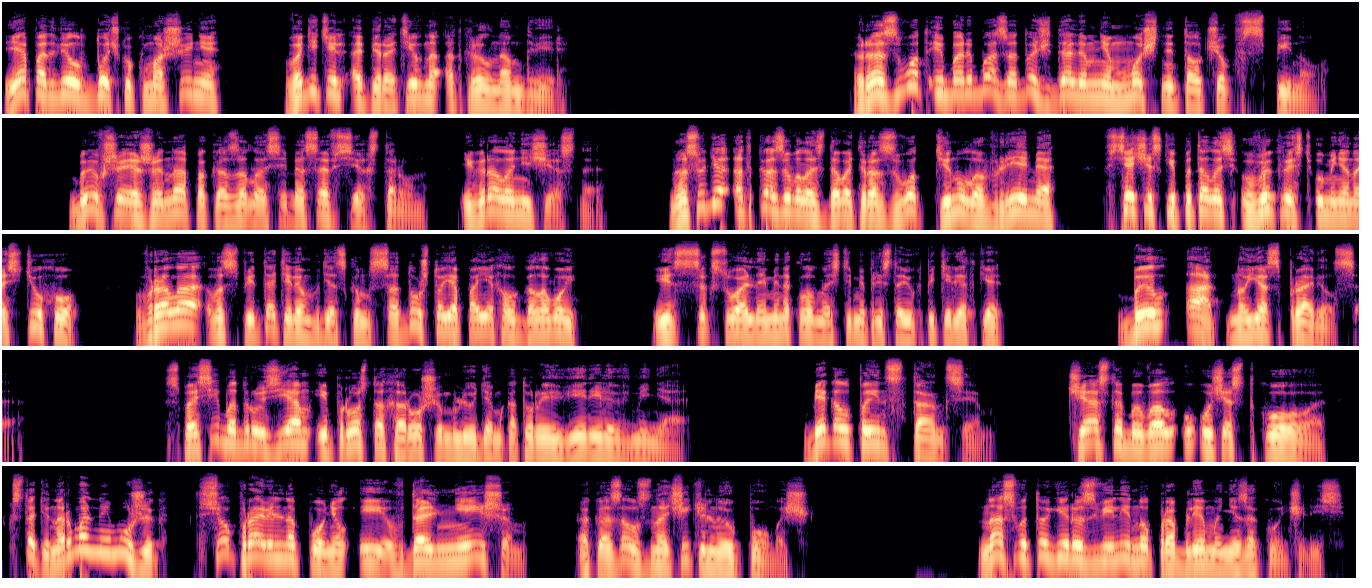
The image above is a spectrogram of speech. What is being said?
Я подвел дочку к машине, водитель оперативно открыл нам дверь. Развод и борьба за дочь дали мне мощный толчок в спину. Бывшая жена показала себя со всех сторон, играла нечестно. Но судья отказывалась давать развод, тянула время, всячески пыталась выкрасть у меня Настюху, врала воспитателям в детском саду, что я поехал головой и с сексуальными наклонностями пристаю к пятилетке. Был ад, но я справился. Спасибо друзьям и просто хорошим людям, которые верили в меня. Бегал по инстанциям. Часто бывал у участкового. Кстати, нормальный мужик, все правильно понял и в дальнейшем оказал значительную помощь. Нас в итоге развели, но проблемы не закончились.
